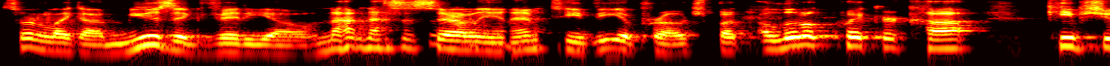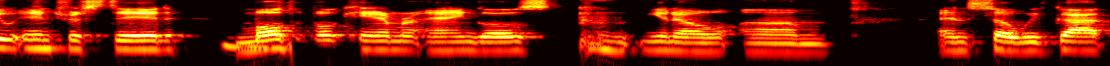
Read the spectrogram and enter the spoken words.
sort of like a music video, not necessarily an MTV approach, but a little quicker cut, keeps you interested, mm-hmm. multiple camera angles, you know. Um, and so we've got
